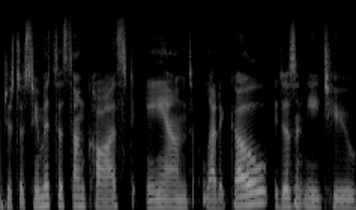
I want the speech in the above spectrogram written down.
just assume it's a sunk cost and let it go. It doesn't need to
